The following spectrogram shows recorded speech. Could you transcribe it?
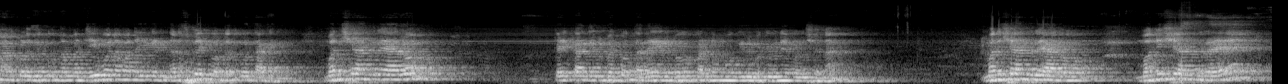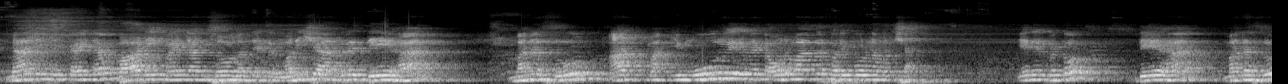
ಮಾಡ್ಕೊಳ್ಬೇಕು ನಮ್ಮ ಜೀವನವನ್ನ ಹೇಗೆ ನಡೆಸಬೇಕು ಅನ್ನೋದು ಗೊತ್ತಾಗುತ್ತೆ. ಮನುಷ್ಯ ಅಂದ್ರೆ ಯಾರು? ಕೈ ಕಾಲು ಇರಬೇಕು, ತಲೆ ಇರಬೇಕು, ಕಣ್ಣು ಮೂಗಿರ್ಬೇಕು ಇವನೇ ಮನುಷ್ಯನ. ಮನುಷ್ಯ ಅಂದ್ರೆ ಯಾರು? ಮನುಷ್ಯ ಅಂದ್ರೆ man is kind of body mind and soul ಅಂತ ಹೇಳ್ತಾರೆ. ಮನುಷ್ಯ ಅಂದ್ರೆ ದೇಹ, ಮನಸ್ಸು ಆತ್ಮ, ಈ ಮೂರು ಇರಬೇಕು ಅವನು ಮಾತ್ರ ಪರಿಪೂರ್ಣ ಮನುಷ್ಯ. ಏನಿರ್ಬೇಕು? ದೇಹ, ಮನಸ್ಸು,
